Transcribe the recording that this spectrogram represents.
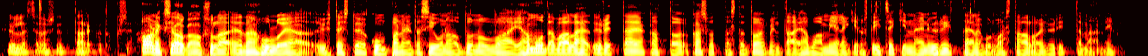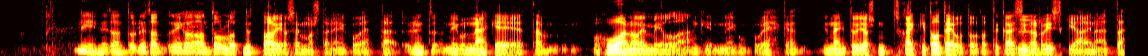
kyllä se olisi nyt tarkoituksena. Onneksi olkoon. Onko sulla jotain hulluja yhteistyökumppaneita siunautunut vai ihan muuten vaan lähdet yrittää ja katsoa, kasvattaa sitä toimintaa ihan vaan mielenkiintoista. Itsekin näin yrittäjänä, kun vasta aloin yrittämään, niin niin, nyt on, nyt on, niin on tullut nyt paljon semmoista, niin kuin, että nyt niin kuin näkee, että huonoimmillaankin niin kuin ehkä, näin, jos nyt kaikki toteutuu, totta kai siinä mm. on riski aina, että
